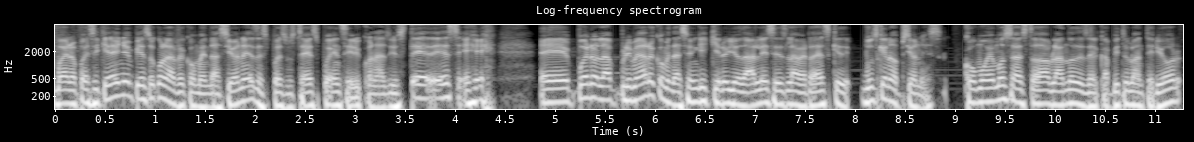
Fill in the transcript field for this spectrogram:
Bueno, pues si quieren yo empiezo con las recomendaciones, después ustedes pueden seguir con las de ustedes. Eh, eh, bueno, la primera recomendación que quiero yo darles es la verdad es que busquen opciones. Como hemos estado hablando desde el capítulo anterior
